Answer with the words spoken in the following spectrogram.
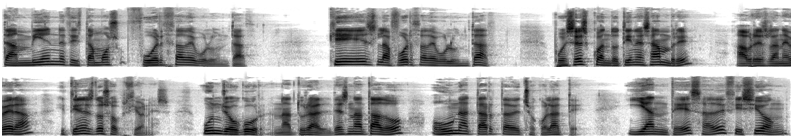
también necesitamos fuerza de voluntad. ¿Qué es la fuerza de voluntad? Pues es cuando tienes hambre, abres la nevera y tienes dos opciones, un yogur natural desnatado o una tarta de chocolate y ante esa decisión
